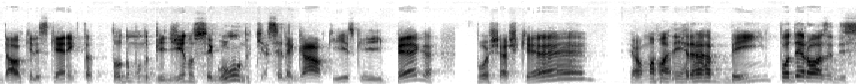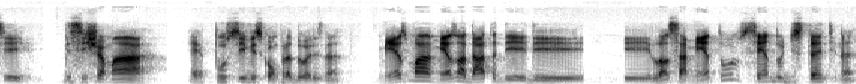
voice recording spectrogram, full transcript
Dá o que eles querem, que tá todo mundo pedindo o segundo, que ia ser legal, que isso, que, e pega. Poxa, acho que é, é uma maneira bem poderosa de se, de se chamar é, possíveis compradores, né? Mesmo a, mesmo a data de, de, de lançamento sendo distante, né?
